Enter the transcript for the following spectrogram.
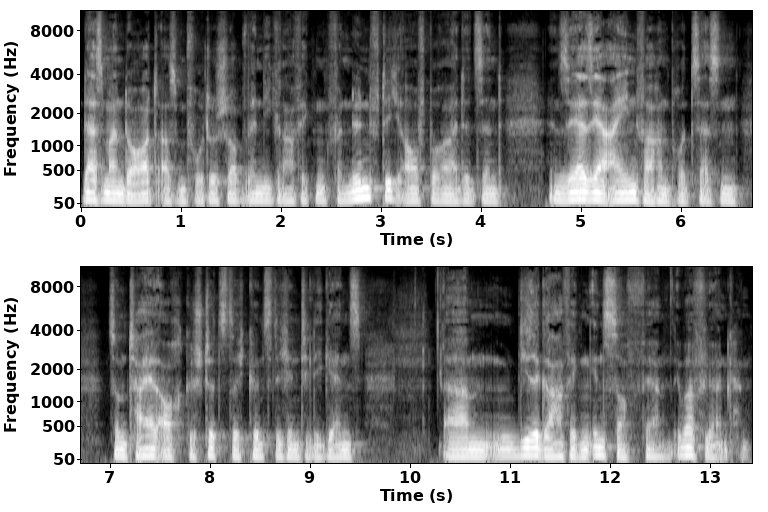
dass man dort aus dem Photoshop, wenn die Grafiken vernünftig aufbereitet sind, in sehr, sehr einfachen Prozessen, zum Teil auch gestützt durch künstliche Intelligenz, ähm, diese Grafiken in Software überführen kann.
